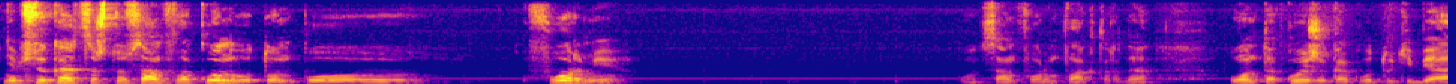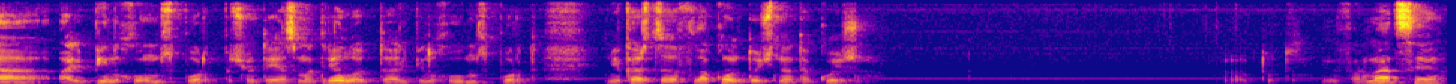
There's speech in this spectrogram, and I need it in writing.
Мне почему кажется, что сам флакон, вот он по форме, вот сам форм-фактор, да, он такой же, как вот у тебя Alpine Home Sport. Почему-то я смотрел это Alpine Home Sport. Мне кажется, флакон точно такой же. Вот тут информация.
